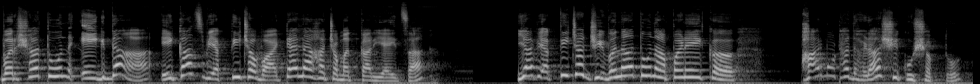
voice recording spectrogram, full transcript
वर्षातून एकदा एकाच व्यक्तीच्या वाट्याला हा चमत्कार यायचा. या व्यक्तीच्या जीवनातून आपण एक फार मोठा धडा शिकू शकतो.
